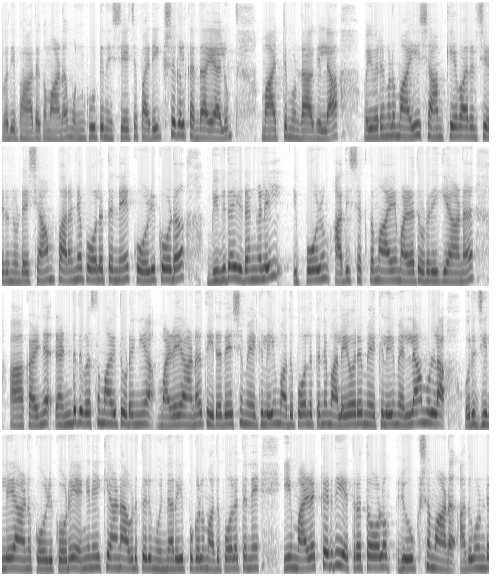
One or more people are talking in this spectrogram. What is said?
അവധി ബാധകമാണ്. മുൻകൂട്ടി നിശ്ചയിച്ച പരീക്ഷകൾക്ക് എന്തായാലും മാറ്റമുണ്ടാകില്ല. വിവരങ്ങളുമായി ശ്യാം കെ വാര്യർ ചേരുന്നുണ്ട്. ശ്യാം പറഞ്ഞ പോലെ തന്നെ കോഴിക്കോട് വിവിധ ഇടങ്ങളിൽ ഇപ്പോഴും അതിശക്തമായ മഴ തുടരുകയാണ്. കഴിഞ്ഞ രണ്ട് ദിവസമായി തുടങ്ങിയ മഴയാണ് തീരദേശ മേഖലയും അതുപോലെ തന്നെ മലയോര മേഖലയും എല്ലാമുള്ള ഒരു ജില്ലയാണ് കോഴിക്കോട്. എങ്ങനെയൊക്കെയാണ് അവിടുത്തെ ഒരു മുന്നറിയിപ്പുകളും അതുപോലെ തന്നെ ഈ മഴക്കെടുതി എത്രത്തോളം രൂക്ഷമാണ്? അതുകൊണ്ട്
